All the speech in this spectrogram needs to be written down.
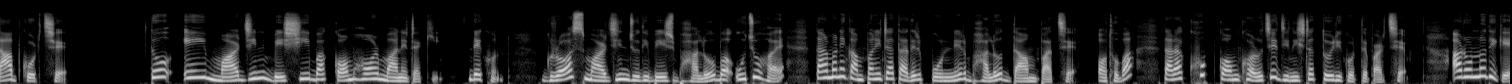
লাভ করছে। তো এই মার্জিন বেশি বা কম হওয়ার মানেটা কি? দেখুন, গ্রস মার্জিন যদি বেশ ভালো বা উঁচু হয়, তার মানে কোম্পানিটা তাদের পণ্যের ভালো দাম পাচ্ছে, অথবা তারা খুব কম খরচে জিনিসটা তৈরি করতে পারছে। আর অন্যদিকে,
